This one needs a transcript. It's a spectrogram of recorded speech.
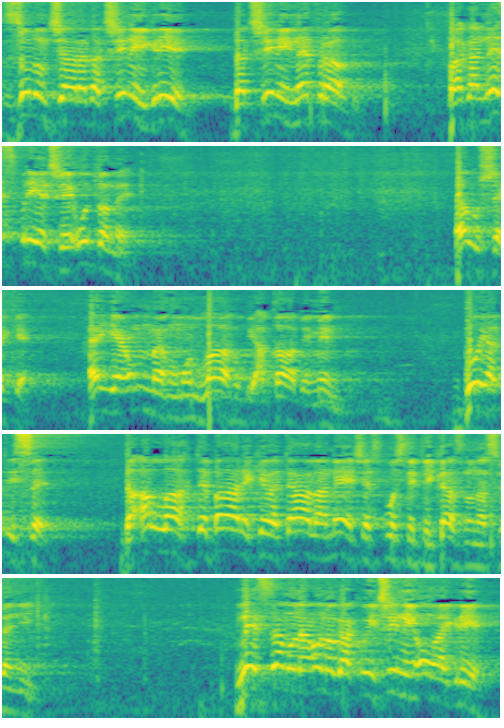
zulumčara da čini grije, da čini nepravdu, pa ga ne spriječe u tome, Eušeke, eje ummehumullahu bi aqabi min. Bojati se da Allah te bareke ve ta'ala neće spustiti kaznu na sve njih. Ne samo na onoga koji čini ovaj grije,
